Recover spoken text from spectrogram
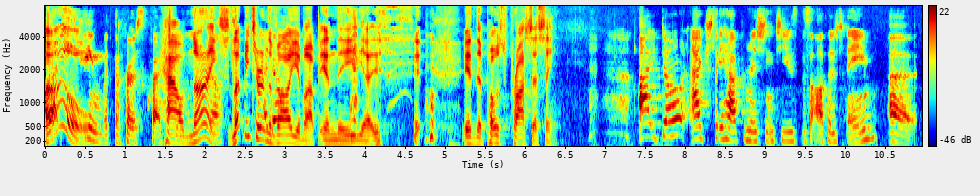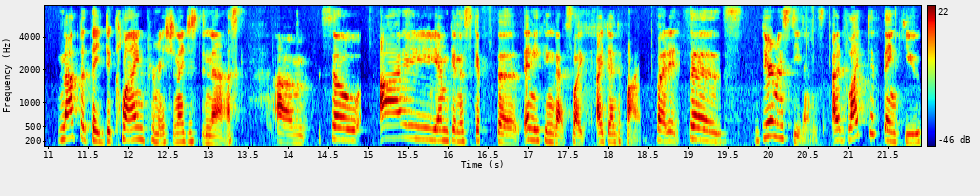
oh, with the first question. How nice! So, Let me turn the volume up in the uh, in the post processing. I don't actually have permission to use this author's name. Uh, not that they declined permission; I just didn't ask. Um, so I am going to skip the anything that's like identifying. But it says Dear Ms. Stevens, I'd like to thank you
